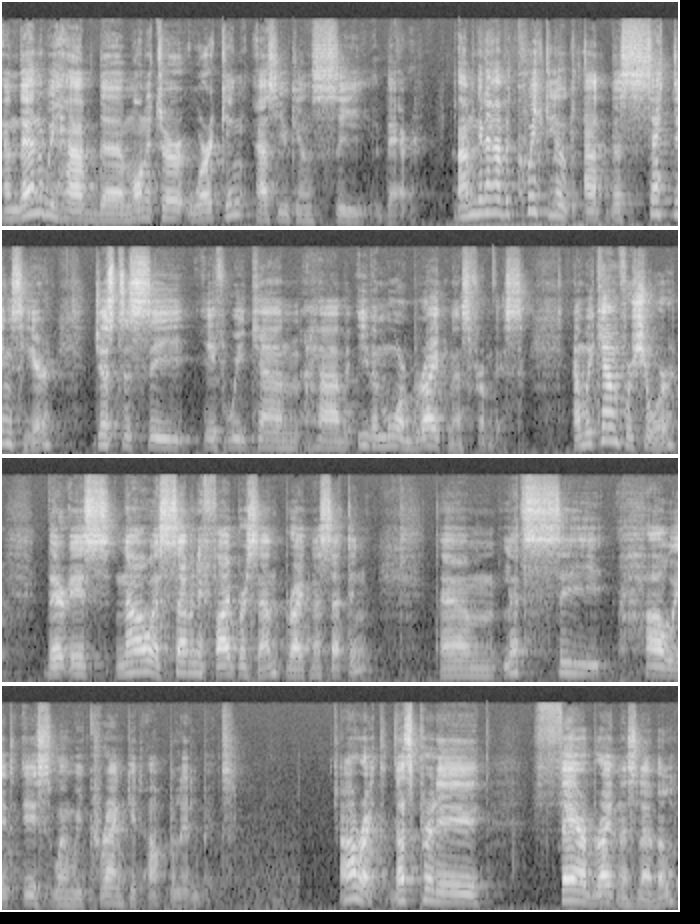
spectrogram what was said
And then we have the monitor working as you can see there. I'm gonna have a quick look at the settings here just to see if we can have even more brightness from this. And we can for sure. There is now a 75% brightness setting. Um, let's see how it is when we crank it up a little bit. All right, that's pretty fair brightness level.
